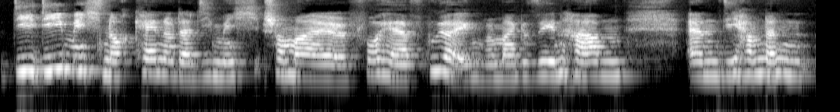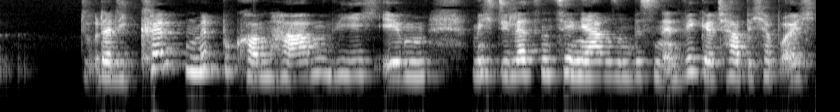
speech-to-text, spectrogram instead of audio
die, die mich noch kennen oder die mich schon mal vorher, früher irgendwann mal gesehen haben, ähm, die haben dann oder die könnten mitbekommen haben, wie ich eben mich die letzten zehn Jahre so ein bisschen entwickelt habe. Ich habe euch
